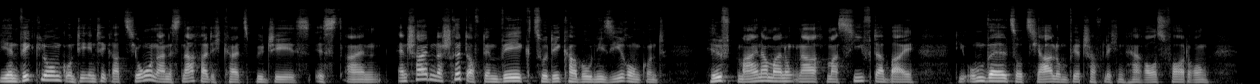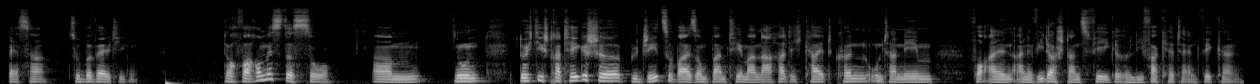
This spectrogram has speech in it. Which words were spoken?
Die Entwicklung und die Integration eines Nachhaltigkeitsbudgets ist ein entscheidender Schritt auf dem Weg zur Dekarbonisierung und hilft meiner Meinung nach massiv dabei, die Umwelt-, sozial- und wirtschaftlichen Herausforderungen besser zu bewältigen. Doch warum ist das so? Ähm, nun, durch die strategische Budgetzuweisung beim Thema Nachhaltigkeit können Unternehmen vor allem eine widerstandsfähigere Lieferkette entwickeln,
